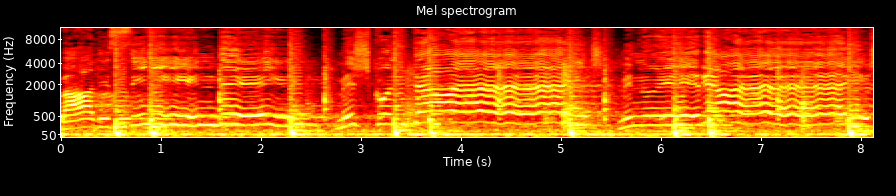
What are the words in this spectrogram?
بعد السنين دي مش كنت عايش من غيري عايش.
